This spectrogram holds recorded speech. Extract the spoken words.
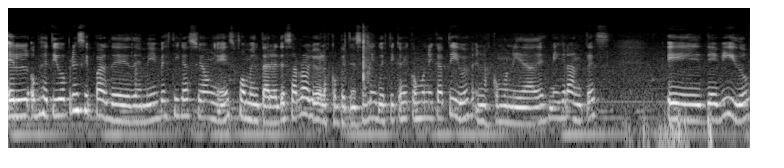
El objetivo principal de, mi investigación es fomentar el desarrollo de las competencias lingüísticas y comunicativas en las comunidades migrantes eh, debido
